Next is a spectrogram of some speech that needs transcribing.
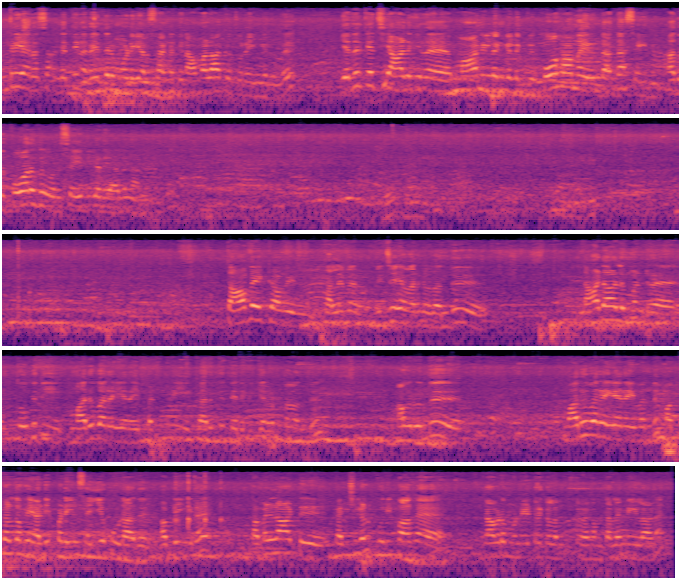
ஒன்றிய அரசாங்கத்தின் நரேந்திர மோடி அரசாங்கத்தின் அமலாக்கத்துறைங்கிறது. எதிர்க்கட்சி ஆளுகிற மாநிலங்களுக்கு போகாம இருந்தா தான் செய்தி. அது போறது ஒரு செய்தி கிடையாது நான் தாவேக்காவின் தலைவர் விஜய் அவர்கள் வந்து நாடாளுமன்ற தொகுதி மறுவரையறை பற்றி கருத்து தெரிவிக்கிறப்ப வந்து அவர் வந்து மறுவரையறை வந்து மக்கள் தொகை அடிப்படையில் செய்யக்கூடாது அப்படிங்கிற தமிழ்நாட்டு கட்சிகள் குறிப்பாக திராவிட முன்னேற்ற கழகம் கழகம் தலைமையிலான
